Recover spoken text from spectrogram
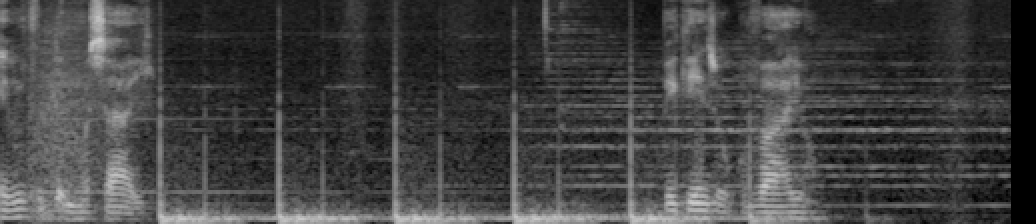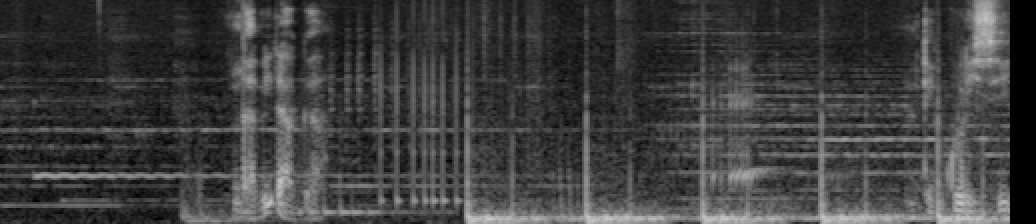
ebivudde mu musaayi bigenza okuvaayo. Nga biraga. Nti kulisi.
